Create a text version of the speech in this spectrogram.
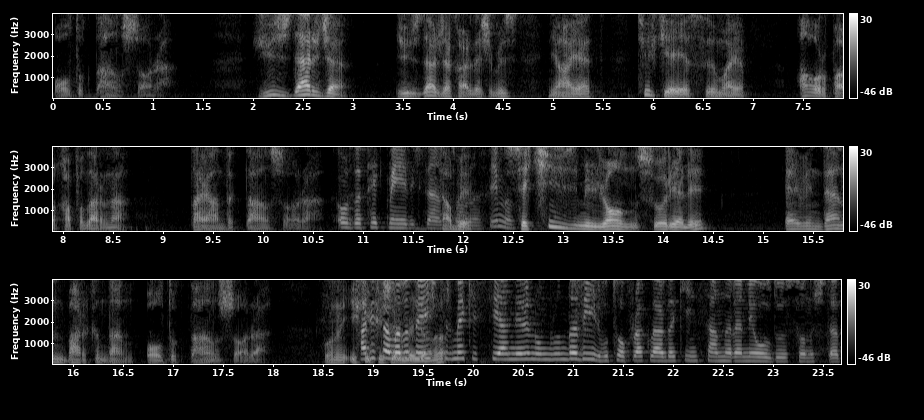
olduktan sonra yüzlerce yüzlerce kardeşimiz nihayet Türkiye'ye sığmayıp Avrupa kapılarına dayandıktan sonra Orada tekme yedikten tabii sonra değil mi? 8 milyon Suriyeli evinden barkından olduktan sonra bunun iki Haritaları milyonu değiştirmek isteyenlerin umrunda değil bu topraklardaki insanlara ne olduğu sonuçta.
